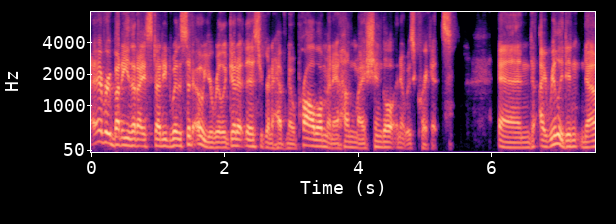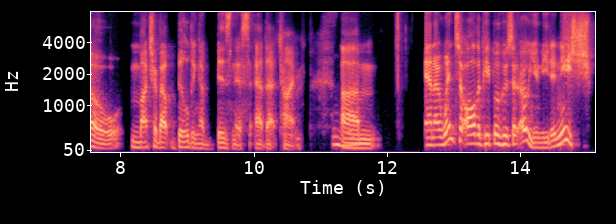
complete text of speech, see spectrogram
everybody that I studied with said, Oh, you're really good at this. You're going to have no problem. And I hung my shingle and it was crickets. And I really didn't know much about building a business at that time. Mm-hmm. Um, and I went to all the people who said, Oh, you need a niche.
